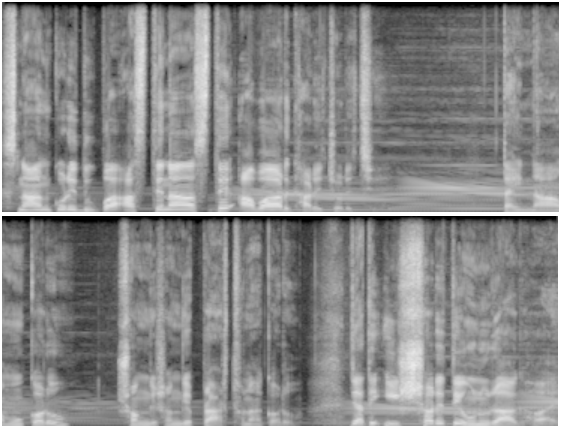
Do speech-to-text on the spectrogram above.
স্নান করে দুপা আসতে না আসতে আবার ঘাড়ে চড়েছে। তাই নামও করো, সঙ্গে সঙ্গে প্রার্থনা করো, যাতে ঈশ্বরেতে অনুরাগ হয়।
